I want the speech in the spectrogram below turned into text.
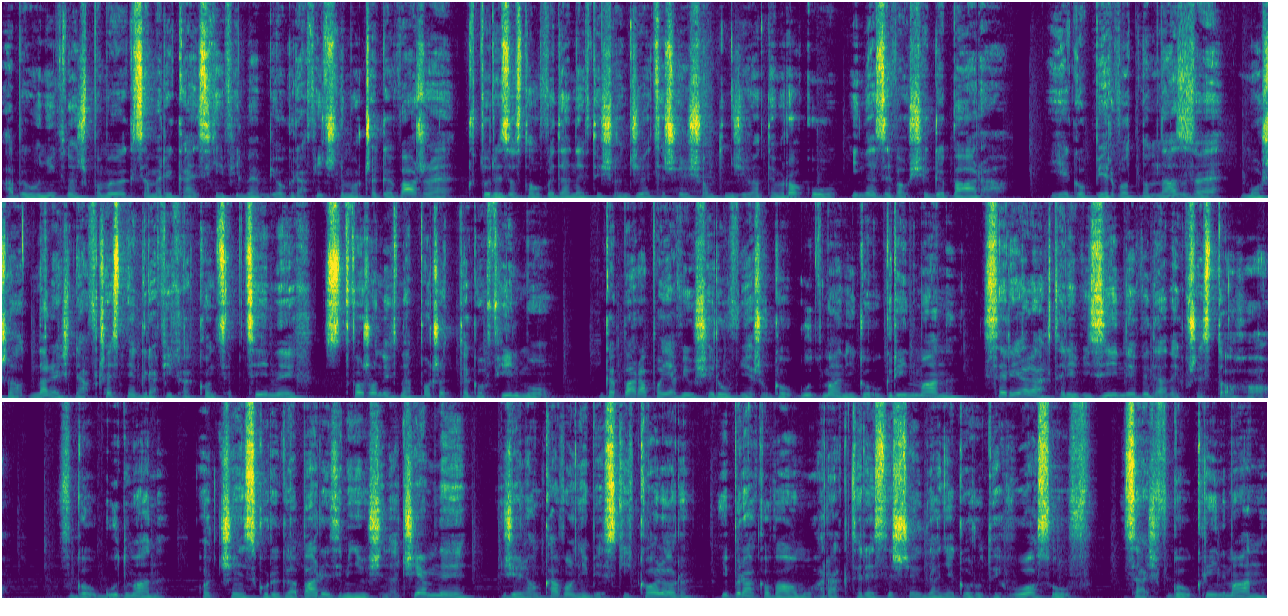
aby uniknąć pomyłek z amerykańskim filmem biograficznym o Che Guevarze, który został wydany w 1969 roku i nazywał się Gebara. Jego pierwotną nazwę można odnaleźć na wczesnych grafikach koncepcyjnych stworzonych na poczet tego filmu. Gabara pojawił się również w Go Goodman i Go Greenman, serialach telewizyjnych wydanych przez Toho. W Go Goodman odcień skóry Gabary zmienił się na ciemny, zielonkawo-niebieski kolor i brakowało mu charakterystycznych dla niego rudych włosów. Zaś w Go Greenman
